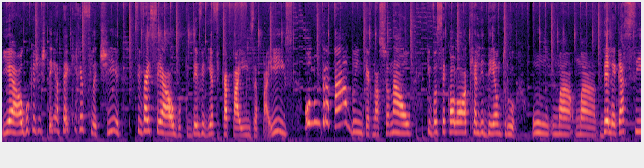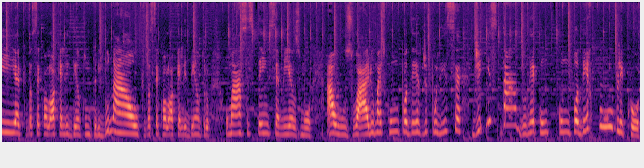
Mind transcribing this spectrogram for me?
e é algo que a gente tem até que refletir se vai ser algo que deveria ficar país a país ou num tratado internacional, que você coloque ali dentro um, uma, uma delegacia, que você coloque ali dentro um tribunal, que você coloque ali dentro uma assistência mesmo ao usuário, mas com um poder de polícia de Estado, né? com, com um poder público.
